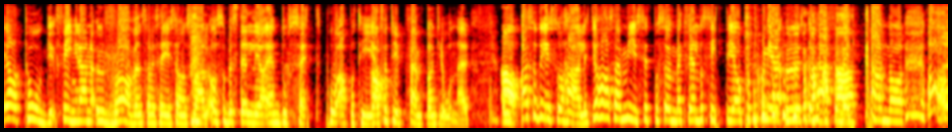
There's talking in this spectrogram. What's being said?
jag tog fingrarna ur röven som vi säger i Sundsvall och så beställde jag en dosett på Apotea Ja. för typ 15 kronor. Ja. Och, alltså det är så härligt. Jag har så här mysigt på söndag kväll. Då sitter jag och portionerar ut de här för veckan. Och, ja,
